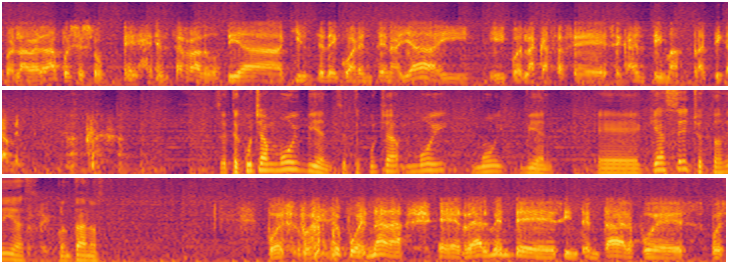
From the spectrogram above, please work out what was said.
pues la verdad, pues eso, eh, encerrado, día 15 de cuarentena ya y, y pues la casa se, se cae encima prácticamente. se te escucha muy bien, se te escucha muy, muy bien. Eh, ¿Qué has hecho estos días? Perfecto. Contanos. Pues, pues, pues nada, eh, realmente es intentar, pues, pues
